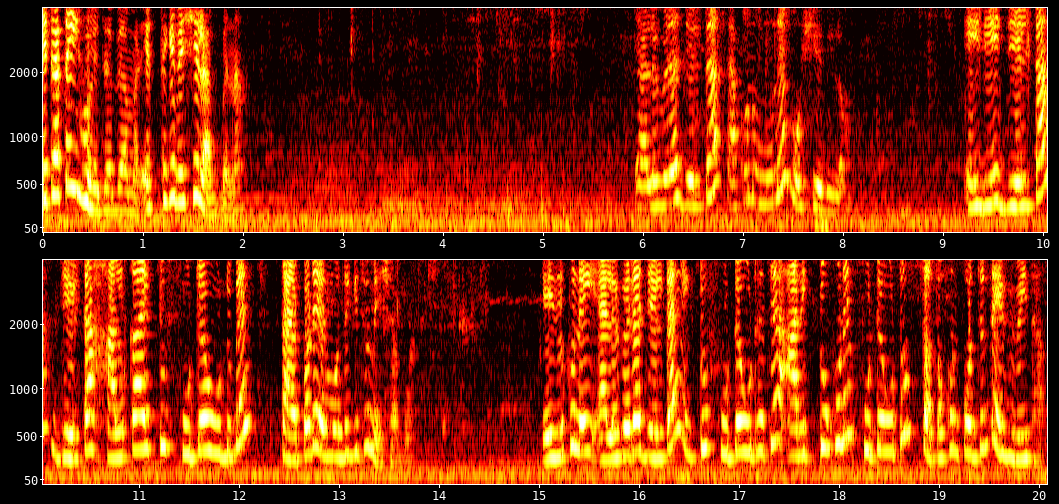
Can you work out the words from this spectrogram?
এটাতেই হয়ে যাবে আমার এর থেকে বেশি লাগবে না। অ্যালোভেরা জেলটা এখন উনুনে বসিয়ে দিলাম। এই যে এই জেলটা জেলটা হালকা একটু ফুটে উঠবে তারপরে এর মধ্যে কিছু মেশাবো। এই দেখুন এই অ্যালোভেরা জেলটা একটু ফুটে উঠেছে আর একটুখানি ফুটে উঠুক ততক্ষণ পর্যন্ত এইভাবেই থাক।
